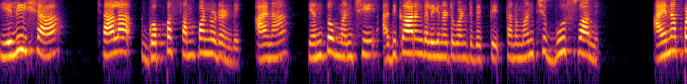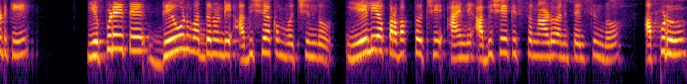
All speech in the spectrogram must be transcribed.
ఎలీషా చాలా గొప్ప సంపన్నుడండి. ఆయన ఎంతో మంచి అధికారం కలిగినటువంటి వ్యక్తి. తన మంచి భూస్వామి. అయినప్పటికీ ఎప్పుడైతే దేవుని వద్ద నుండి అభిషేకం వచ్చిందో ఏలియా ప్రవక్త వచ్చి ఆయన్ని అభిషేకిస్తున్నాడు అని తెలిసిందో అప్పుడు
